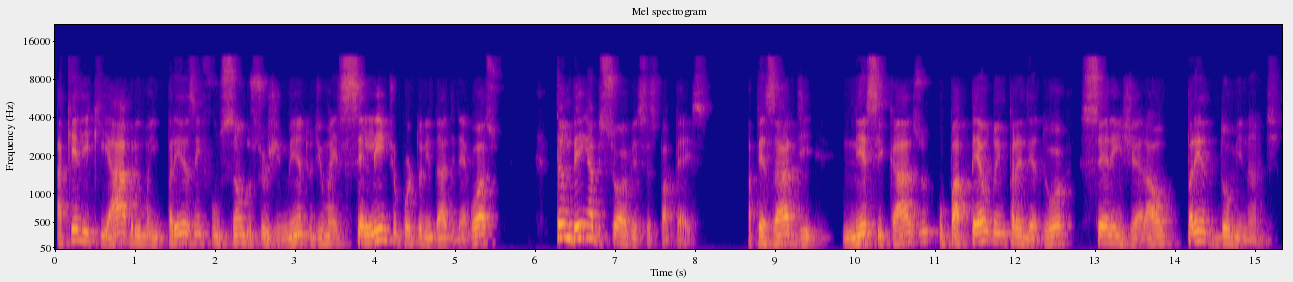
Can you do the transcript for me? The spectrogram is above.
aquele que abre uma empresa em função do surgimento de uma excelente oportunidade de negócio, também absorve esses papéis, apesar de, nesse caso, o papel do empreendedor ser, em geral, predominante.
